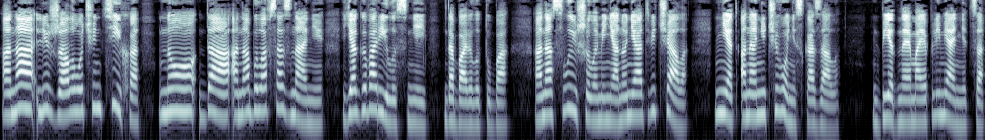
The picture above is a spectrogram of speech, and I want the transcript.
Она лежала очень тихо, но да, она была в сознании. Я говорила с ней, добавила Туба. Она слышала меня, но не отвечала. Нет, она ничего не сказала. Бедная моя племянница,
